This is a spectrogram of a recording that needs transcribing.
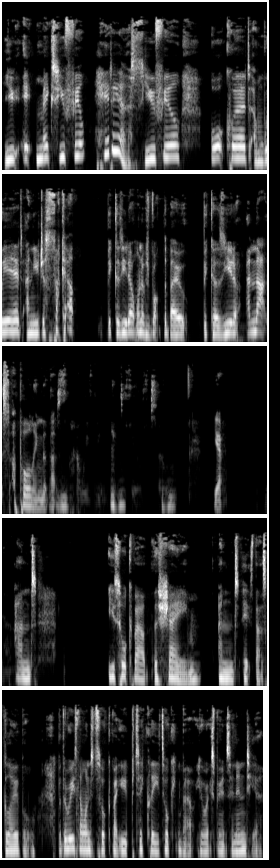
you it makes you feel hideous. You feel awkward and weird and you just suck it up because you don't want to rock the boat because you know and that's appalling that that's mm-hmm. how we've been made mm-hmm. to feel. So mm-hmm. yeah. yeah. And you talk about the shame and it's that's global. But the reason I wanted to talk about you, particularly talking about your experience in India,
